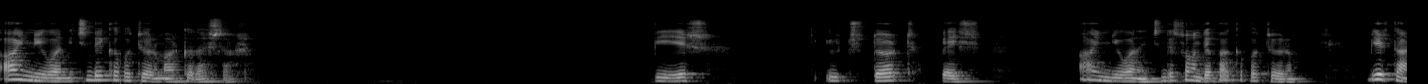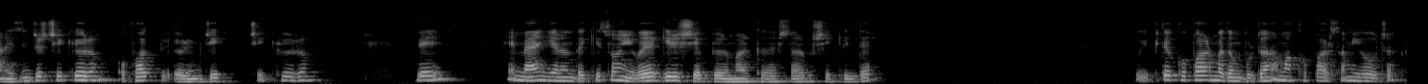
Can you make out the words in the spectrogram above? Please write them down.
Aynı yuvanın içinde kapatıyorum arkadaşlar. 1, 3, 4, 5. Aynı yuvanın içinde son defa kapatıyorum. Bir tane zincir çekiyorum. Ufak bir örümcek çekiyorum. Ve hemen yanındaki son yuvaya giriş yapıyorum arkadaşlar bu şekilde. Bu ipi de koparmadım buradan ama koparsam iyi olacak.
